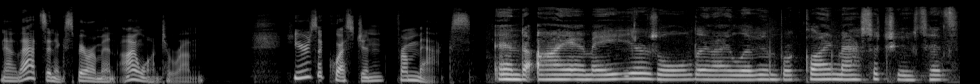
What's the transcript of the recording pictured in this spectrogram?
Now, that's an experiment I want to run. Here's a question from Max. And I am eight years old and I live in Brookline, Massachusetts.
